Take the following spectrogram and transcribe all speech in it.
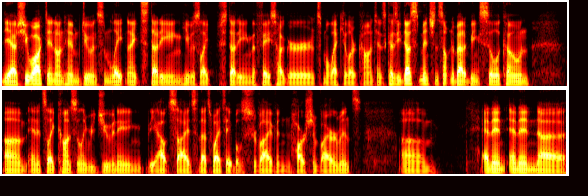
Yeah, she walked in on him doing some late night studying. He was like studying the face hugger, its molecular contents, because he does mention something about it being silicone, um, and it's like constantly rejuvenating the outside, so that's why it's able to survive in harsh environments. Um, and then and then uh,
